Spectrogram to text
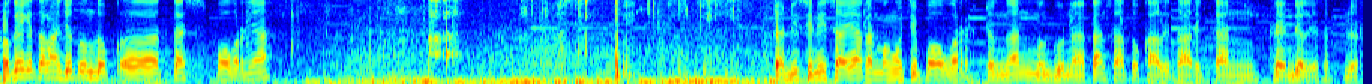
Oke kita lanjut untuk eh, tes powernya dan di sini saya akan menguji power dengan menggunakan satu kali tarikan grendel ya dealer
